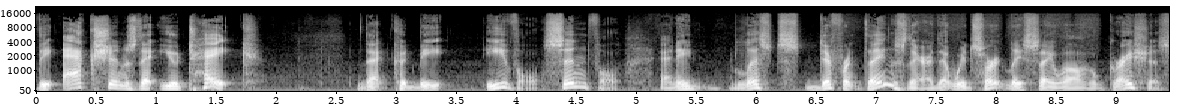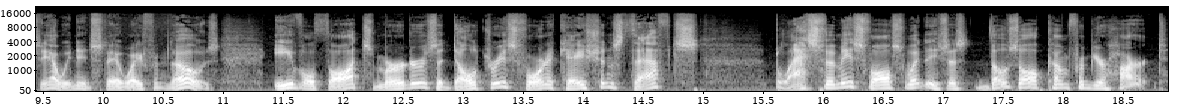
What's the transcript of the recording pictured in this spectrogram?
the actions that you take that could be evil, sinful. And he lists different things there that we'd certainly say, well, gracious, yeah, we need to stay away from those. Evil thoughts, murders, adulteries, fornications, thefts, blasphemies, false witnesses, those all come from your heart.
